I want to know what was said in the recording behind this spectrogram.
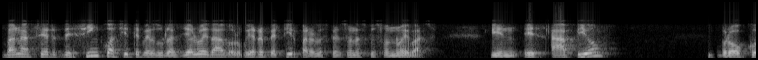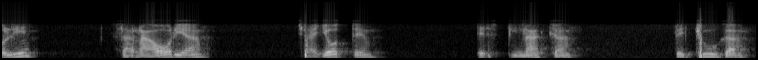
Van a ser de 5 a 7 verduras, ya lo he dado, lo voy a repetir para las personas que son nuevas. Bien, es apio, brócoli, zanahoria, chayote, espinaca, lechuga,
